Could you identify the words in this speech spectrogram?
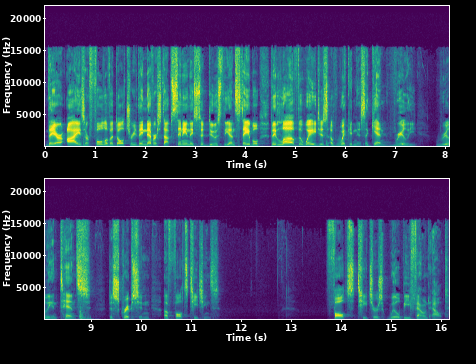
their eyes are full of adultery. They never stop sinning. They seduce the unstable. They love the wages of wickedness. Again, really, really intense description of false teachings. False teachers will be found out.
